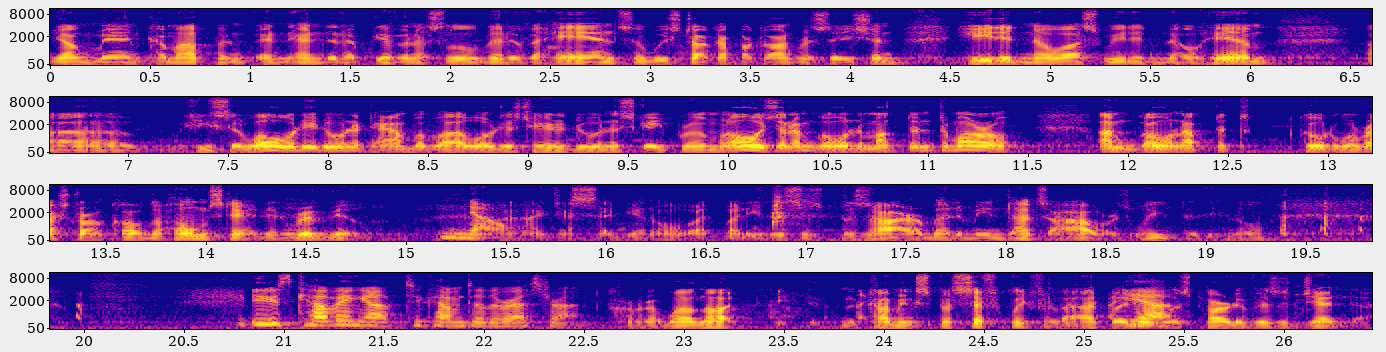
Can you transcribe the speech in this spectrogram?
young man come up and, and ended up giving us a little bit of a hand. So we struck up a conversation. He didn't know us, we didn't know him. Uh, he said, "Well, what are you doing in town?" Blah blah. We're just here to do an escape room. oh, he said, "I'm going to Moncton tomorrow. I'm going up to t- go to a restaurant called the Homestead in Riverview." No. And I just said, "You know what, buddy? This is bizarre, but I mean that's ours. We, you know." he was coming up to come to the restaurant. Correct. Well, not coming specifically for that, but yeah. it was part of his agenda.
